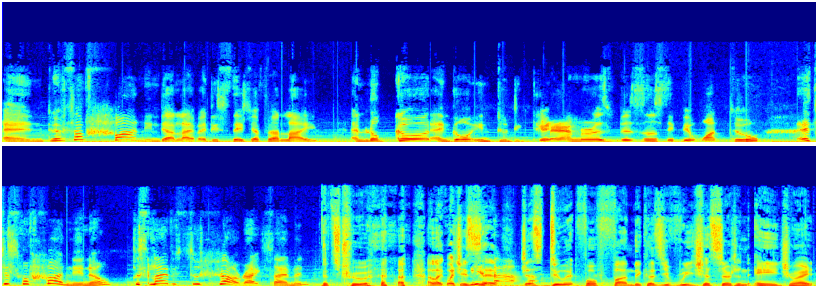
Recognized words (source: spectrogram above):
and to have some fun in their life at this stage of their life and look good and go into the glamorous business if they want to. It's just for fun, you know? Because life is too short, right, Simon? That's true. I like what you said. Yeah. Just do it for fun because you've reached a certain age, right?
